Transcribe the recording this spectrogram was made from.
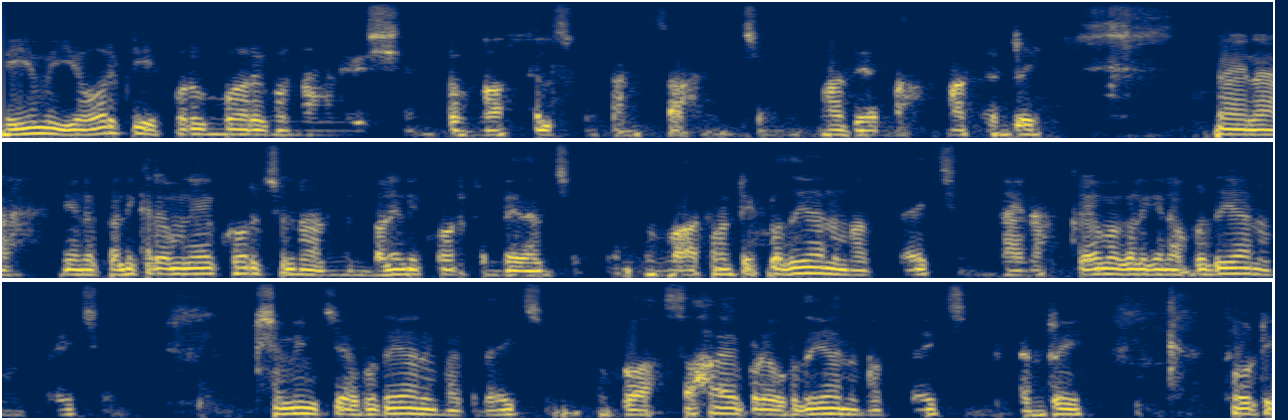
మేము ఎవరికి పొరుగు వారుగా ఉన్నామనే విషయం ప్రభావ తెలుసుకోవడానికి సహాయం చేయండి. మా దేవ మా తండ్రి నాయన నేను కనికరమనే కోరుచున్నాను నేను బలిని కోరుచుండేదని చెప్పి. అటువంటి హృదయాన్ని మాకు దయచేయండి. ఆయన ప్రేమ కలిగిన హృదయాన్ని మాకు దయచేయండి. క్షమించే హృదయాన్ని మాకు దయచేయండి ప్రభా. సహాయపడే హృదయాన్ని మాకు దయచేయండి తండ్రి. తోటి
